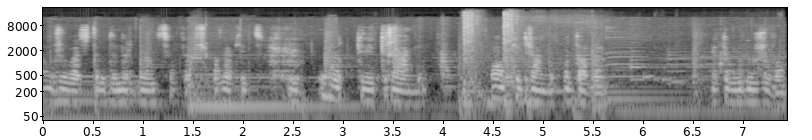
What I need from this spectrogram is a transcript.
używać tego denerwującego w przypadkach, kiedy... O, ty dranie. O, ty dranie, o. Ja tego będę używał.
